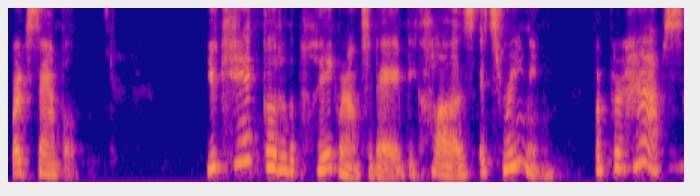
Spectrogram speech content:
For example, you can't go to the playground today because it's raining, but perhaps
